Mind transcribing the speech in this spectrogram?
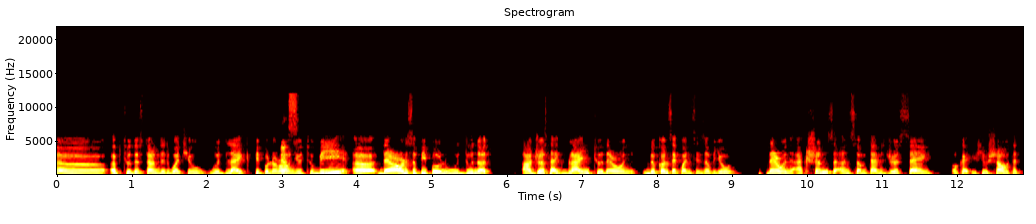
uh, up to the standard what you would like people around yes. you to be. Uh, there are also people who do not are just like blind to their own the consequences of your their own actions and sometimes just saying, okay, if you shout at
